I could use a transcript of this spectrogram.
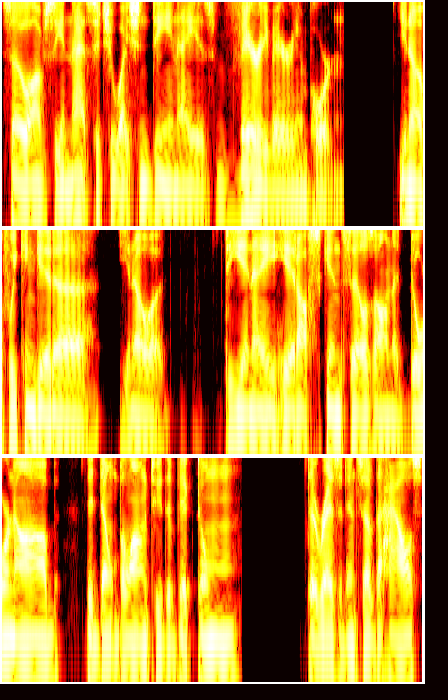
So obviously in that situation, DNA is very, very important. You know, if we can get a, you know, a DNA hit off skin cells on a doorknob that don't belong to the victim, the residents of the house,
